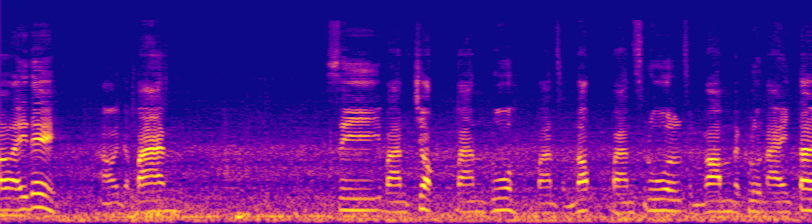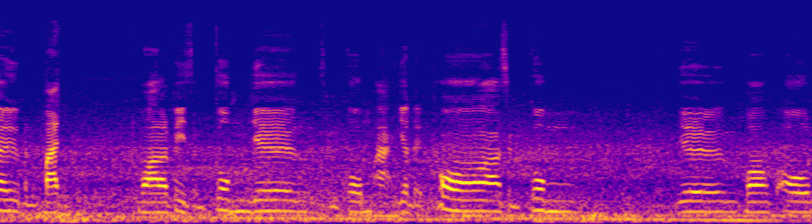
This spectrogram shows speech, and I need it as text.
ល់អីទេឲ្យតែបានស៊ីបានចុកបានរស់បានសំណុកបានស្រួលសង្ងំតែខ្លួនឯងទៅមិនបាច់ខ្វល់ពីសង្គមយើង សង្គមអយុត្តិធម៌សង្គមយើងបងប្អូន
